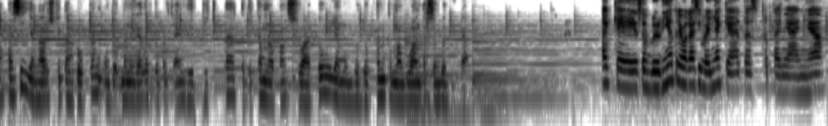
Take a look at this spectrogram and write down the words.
apa sih yang harus kita lakukan untuk meningkatkan kepercayaan diri kita ketika melakukan sesuatu yang membutuhkan kemampuan tersebut, Kak? Oke, okay, sebelumnya terima kasih banyak ya atas pertanyaannya.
